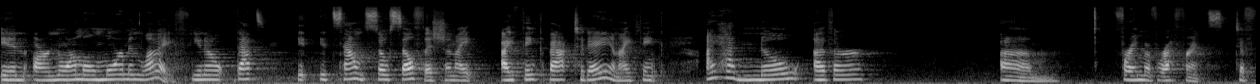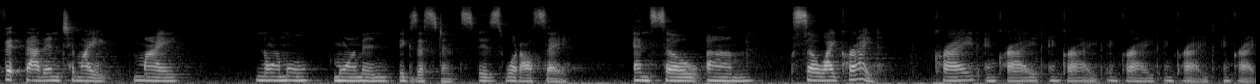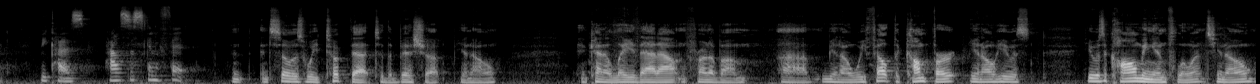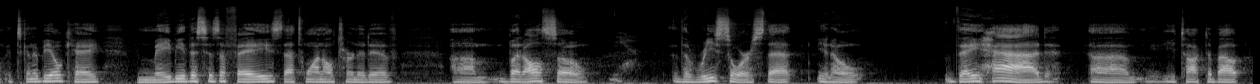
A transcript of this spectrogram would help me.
in our normal Mormon life. You know, that's it, it sounds so selfish. And I, I think back today and I think I had no other um, frame of reference to fit that into my my normal Mormon existence is what I'll say. And so, um, so I cried, cried and cried and cried and cried and cried and cried because how's this going to fit? And, and so as we took that to the bishop, you know, and kind of lay that out in front of him, uh, you know, we felt the comfort. You know, he was he was a calming influence. You know, it's going to be okay. Maybe this is a phase. That's one alternative. Um, but also, yeah. the resource that you know they had um, he talked about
